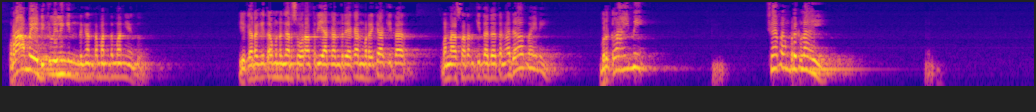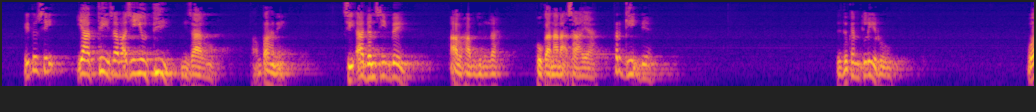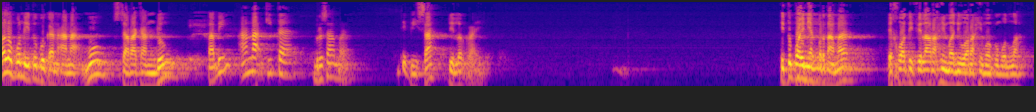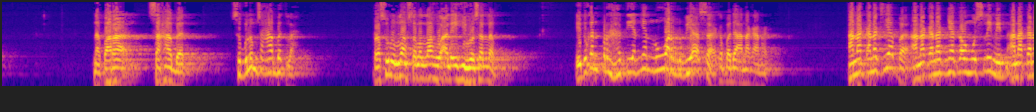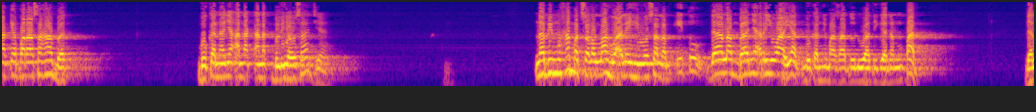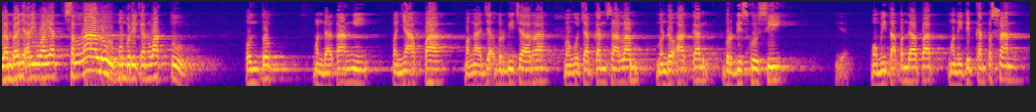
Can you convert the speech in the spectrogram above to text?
Ramai dikelilingin dengan teman-temannya itu. Ya karena kita mendengar suara teriakan-teriakan mereka, kita penasaran kita datang ada apa ini? Berkelahi nih. Siapa yang berkelahi? Itu si Yadi sama si Yudi misal. Contoh nih. Si A dan si B. Alhamdulillah bukan anak saya. Pergi dia. Itu kan keliru. Walaupun itu bukan anakmu secara kandung, tapi anak kita bersama. Itu bisa dilerai. Itu poin yang pertama, Ikhwati filah rahimani wa rahimakumullah. Nah, para sahabat sebelum sahabat lah Rasulullah Shallallahu alaihi wasallam itu kan perhatiannya luar biasa kepada anak-anak. Anak-anak siapa? Anak-anaknya kaum muslimin, anak-anaknya para sahabat. Bukan hanya anak-anak beliau saja, Nabi Muhammad Shallallahu Alaihi Wasallam itu dalam banyak riwayat bukan cuma satu dua tiga dan empat. Dalam banyak riwayat selalu memberikan waktu untuk mendatangi, menyapa, mengajak berbicara, mengucapkan salam, mendoakan, berdiskusi, ya, meminta pendapat, menitipkan pesan,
